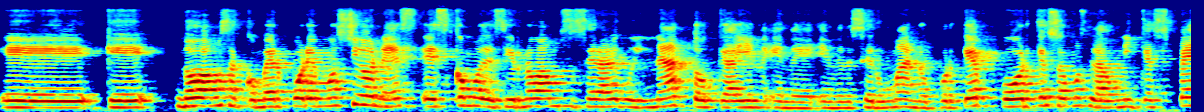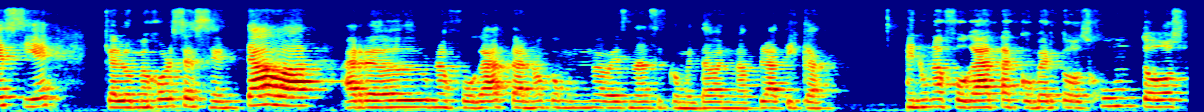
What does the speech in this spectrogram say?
eh, que no vamos a comer por emociones, es como decir, no vamos a hacer algo innato que hay en, en el ser humano. ¿Por qué? Porque somos la única especie que a lo mejor se sentaba alrededor de una fogata, ¿no? Como una vez Nancy comentaba en una plática, en una fogata, comer todos juntos,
